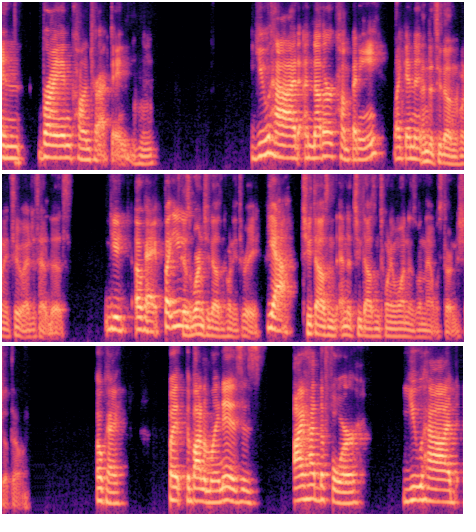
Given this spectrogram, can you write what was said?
and Brien contracting. hmm You had another company, like in End of 2022. I just had this you okay, but you because we're in 2023. yeah 2000 end of 2021 is when that was starting to shut down. Okay. But the bottom line is is I had the four, you had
